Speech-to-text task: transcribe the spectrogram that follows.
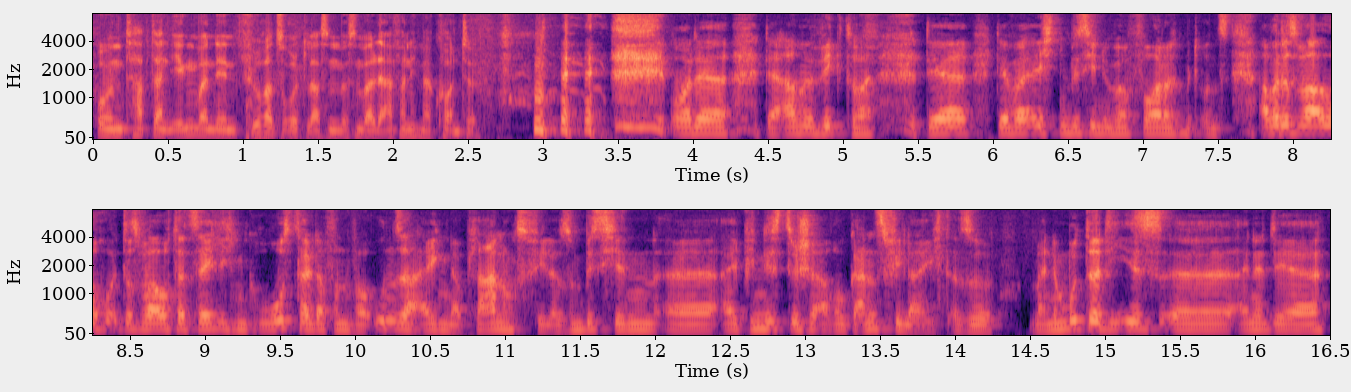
und habe dann irgendwann den Führer zurücklassen müssen, weil der einfach nicht mehr konnte. oh, der, der arme Viktor, der, der war echt ein bisschen überfordert mit uns. Aber das war auch, das war auch tatsächlich ein Großteil davon war unser eigener Planungsfehler, so ein bisschen äh, alpinistische Arroganz vielleicht. Also meine Mutter, die ist äh, eine der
